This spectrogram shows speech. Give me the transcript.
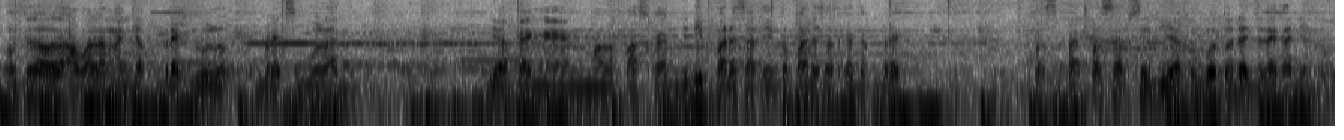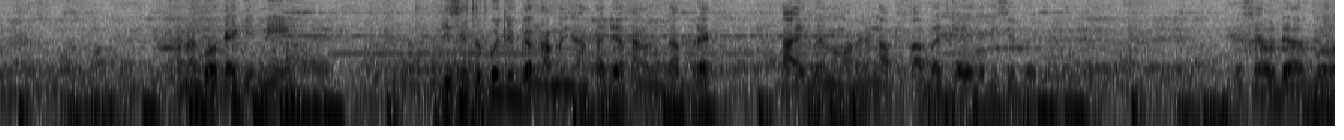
waktu itu awal- awalnya ngajak break dulu break sebulan dia pengen melepaskan jadi pada saat itu pada saat ngajak break persepsi dia ke gue tuh udah jelek aja. Karena gue kayak gini di situ gue juga nggak menyangka dia akan minta break. Tai gue emang orangnya nggak peka banget kayak di situ gitu. Terus ya udah gue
